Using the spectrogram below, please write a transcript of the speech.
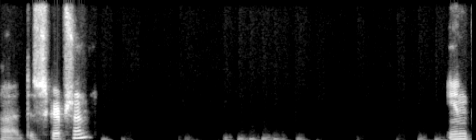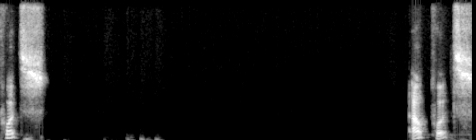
Uh, description. Inputs, outputs.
